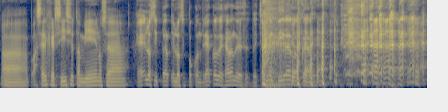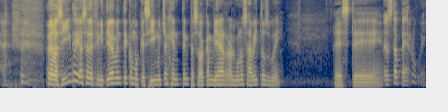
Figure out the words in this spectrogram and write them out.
a hacer ejercicio también, o sea... Eh, los, hiper- los hipocondriacos dejaron de, de echar mentiras, los cabrón. Pero sí, güey, o sea, definitivamente como que sí, mucha gente empezó a cambiar algunos hábitos, güey. Este... Eso está perro, güey.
